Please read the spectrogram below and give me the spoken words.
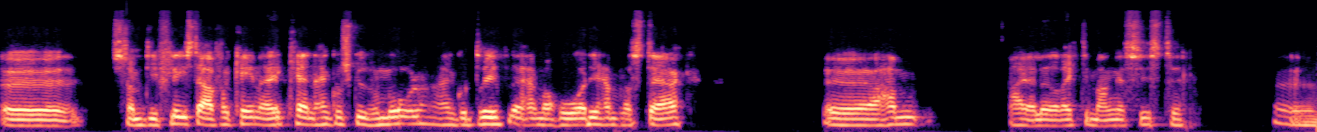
øh, som de fleste afrikanere ikke kan. Han kunne skyde på mål, han kunne drible, han var hurtig, han var stærk. Øh, ham har jeg lavet rigtig mange assist til. Øh,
